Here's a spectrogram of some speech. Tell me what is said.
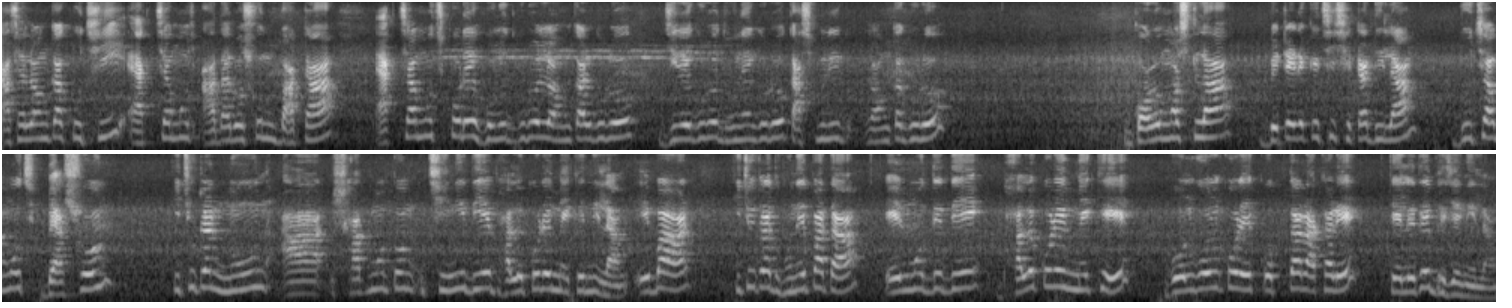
কাঁচা লঙ্কা কুচি, এক চামচ আদা রসুন বাটা, এক চামচ করে হলুদ গুঁড়ো, লঙ্কার গুঁড়ো, জিরে গুঁড়ো, ধনে গুঁড়ো, কাশ্মীরি লঙ্কা গুঁড়ো। গরম মশলা বেটে রেখেছি, সেটা দিলাম। দু চামচ বেসন, কিছুটা নুন আর স্বাদ মতন চিনি দিয়ে ভালো করে মেখে নিলাম। এবার কিছুটা ধনে পাতা এর মধ্যে দিয়ে ভালো করে মেখে গোল গোল করে কোপ্তার আকারে তেলেতে ভেজে নিলাম।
